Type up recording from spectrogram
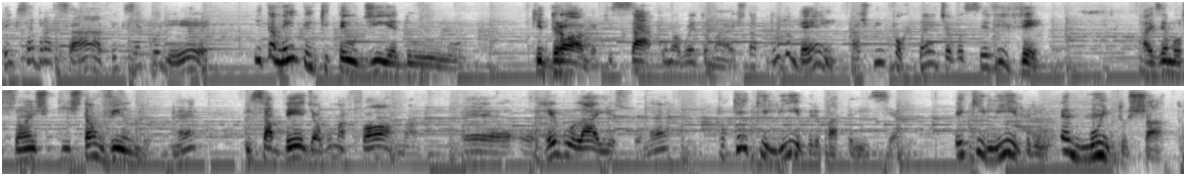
Tem que se abraçar, tem que se acolher. E também tem que ter o dia do que droga, que saco, não aguento mais. Está tudo bem. Acho que o importante é você viver as emoções que estão vindo, né? E saber de alguma forma é, é, regular isso, né? Porque equilíbrio, Patrícia, equilíbrio é muito chato.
